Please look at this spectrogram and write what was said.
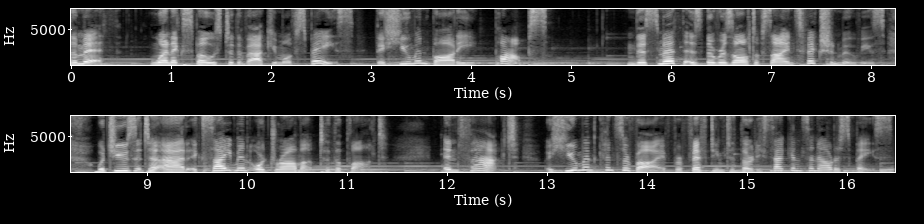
The myth when exposed to the vacuum of space, the human body pops. This myth is the result of science fiction movies, which use it to add excitement or drama to the plot. In fact, a human can survive for 15 to 30 seconds in outer space,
